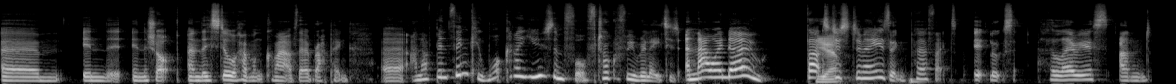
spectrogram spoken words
um, in the in the shop, and they still haven't come out of their wrapping. Uh, and I've been thinking, what can I use them for? Photography related, and now I know. That's Yeah. just amazing. Perfect. It looks hilarious and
